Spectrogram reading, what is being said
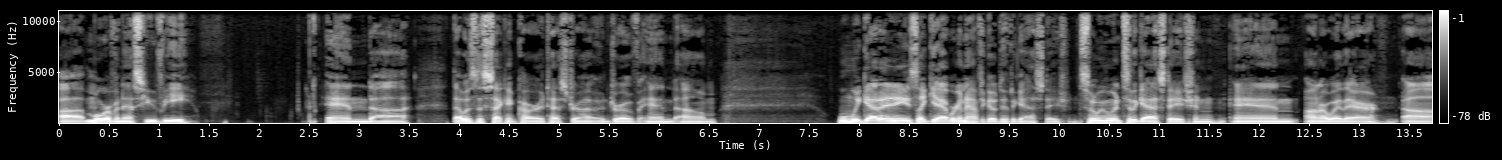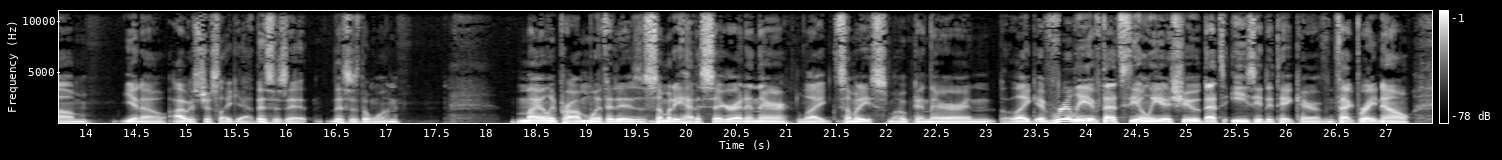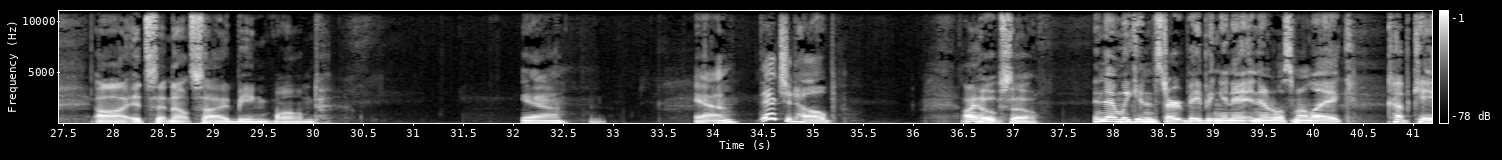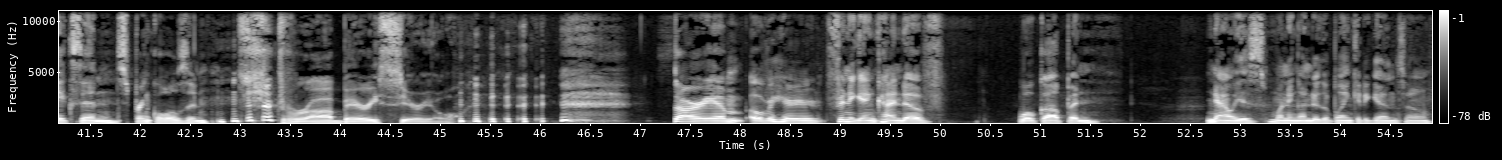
uh, more of an SUV, and uh, that was the second car I test drove, and um, when we got in, he's like, "Yeah, we're gonna have to go to the gas station." So we went to the gas station, and on our way there, um, you know, I was just like, "Yeah, this is it. This is the one." My only problem with it is if somebody had a cigarette in there, like somebody smoked in there, and like if really if that's the only issue, that's easy to take care of. In fact, right now, uh, it's sitting outside being bombed. Yeah. Yeah. That should help. I hope so. And then we can start vaping in it and it'll smell like cupcakes and sprinkles and Strawberry cereal. sorry, I'm over here Finnegan kind of woke up and now he's running under the blanket again, so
